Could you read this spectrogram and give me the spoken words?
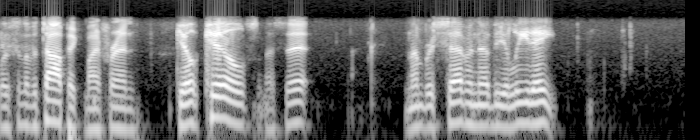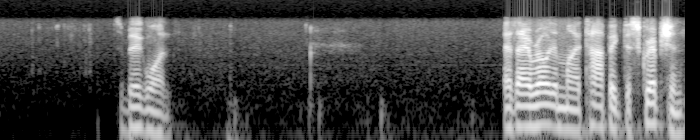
listen to the topic, my friend. Guilt kills. That's it. Number seven of the Elite Eight. It's a big one. As I wrote in my topic description,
